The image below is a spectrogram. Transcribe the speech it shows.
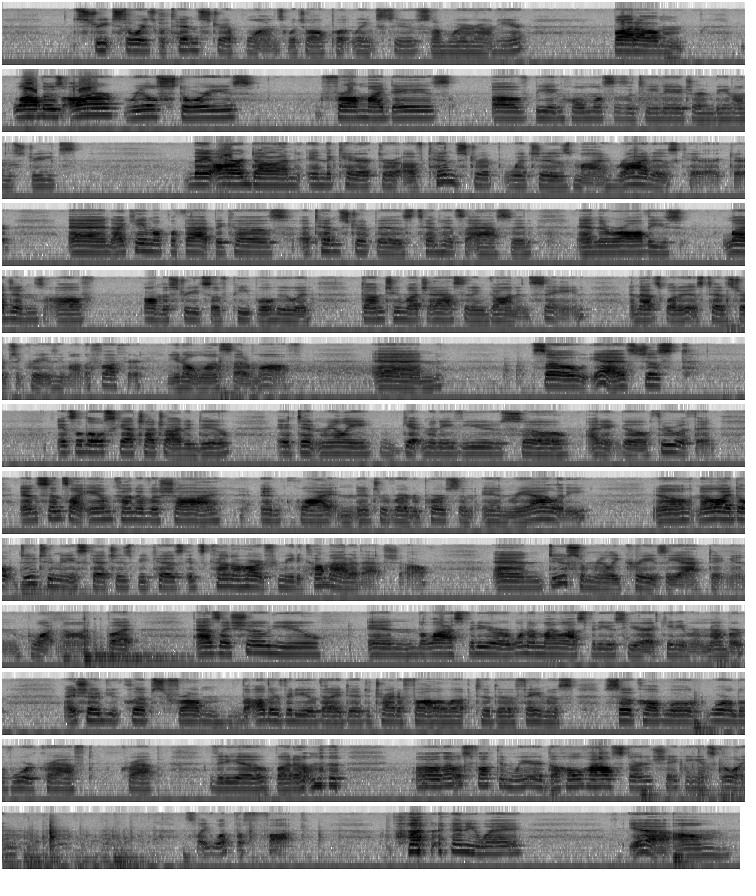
street stories with 10 strip ones, which I'll put links to somewhere around here. But um while those are real stories from my days of being homeless as a teenager and being on the streets. They are done in the character of Ten Strip, which is my Ryda's character. And I came up with that because a 10 strip is 10 hits of acid, and there were all these legends of on the streets of people who had done too much acid and gone insane. And that's what it is. 10 strips a crazy motherfucker. You don't want to set him off. And so, yeah, it's just, it's a little sketch I tried to do. It didn't really get many views, so I didn't go through with it. And since I am kind of a shy and quiet and introverted person in reality, you know, no, I don't do too many sketches because it's kind of hard for me to come out of that shell and do some really crazy acting and whatnot. But as I showed you in the last video or one of my last videos here, I can't even remember. I showed you clips from the other video that I did to try to follow up to the famous so-called World World of Warcraft crap video, but um oh, that was fucking weird. The whole house started shaking. It's going. It's like what the fuck? But anyway, yeah, um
